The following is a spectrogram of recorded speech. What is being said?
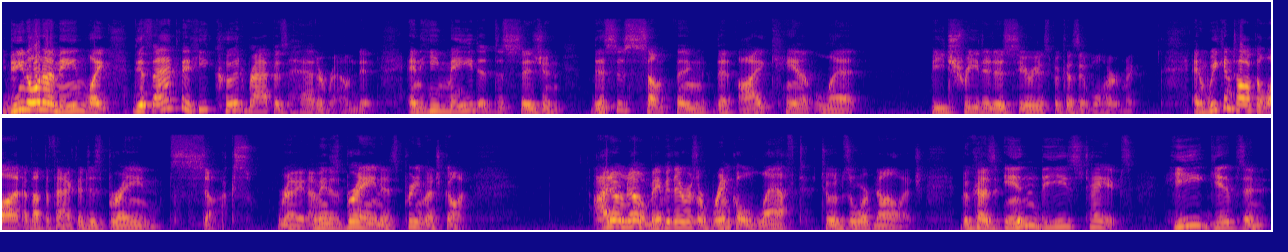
Do you know what I mean? Like the fact that he could wrap his head around it and he made a decision this is something that I can't let be treated as serious because it will hurt me. And we can talk a lot about the fact that his brain sucks, right? I mean, his brain is pretty much gone. I don't know. Maybe there was a wrinkle left to absorb knowledge. Because in these tapes, he gives an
